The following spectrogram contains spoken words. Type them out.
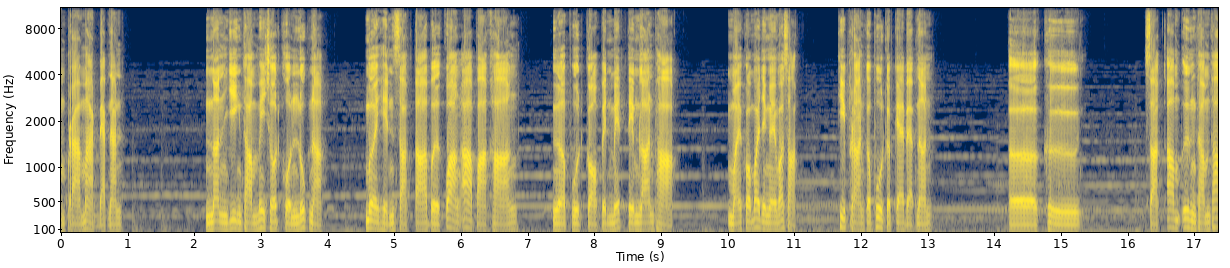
ำปรามาสแบบนั้น นั่นยิ่งทำให้ชดขนลุกหนัก เมื่อเห็นศักตาเบิกกว้างอ้าปากค้าง เหงื่อผุดก่อเป็นเม็ดเต็มลานผาก หมายความว่ายังไงวะศัก ที่พรานก็พูดกับแกแบบนั้น เออคือศักอ้ำอึ้งทำท่า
